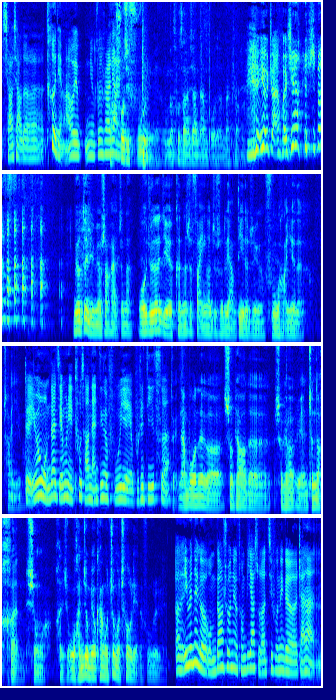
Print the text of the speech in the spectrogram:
小小的特点嘛，我也你不能说亮点，啊说起服务人员，我们吐槽一下南博的卖票，又转回去了是吧？没有对比没有伤害，真的，我觉得也可能是反映了就是两地的这个服务行业的差异吧。对，因为我们在节目里吐槽南京的服务业也不是第一次。对，南波那个售票的售票员真的很凶啊，很凶。我很久没有看过这么臭脸的服务人员。呃，因为那个我们刚说那个从毕加索到基辅那个展览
